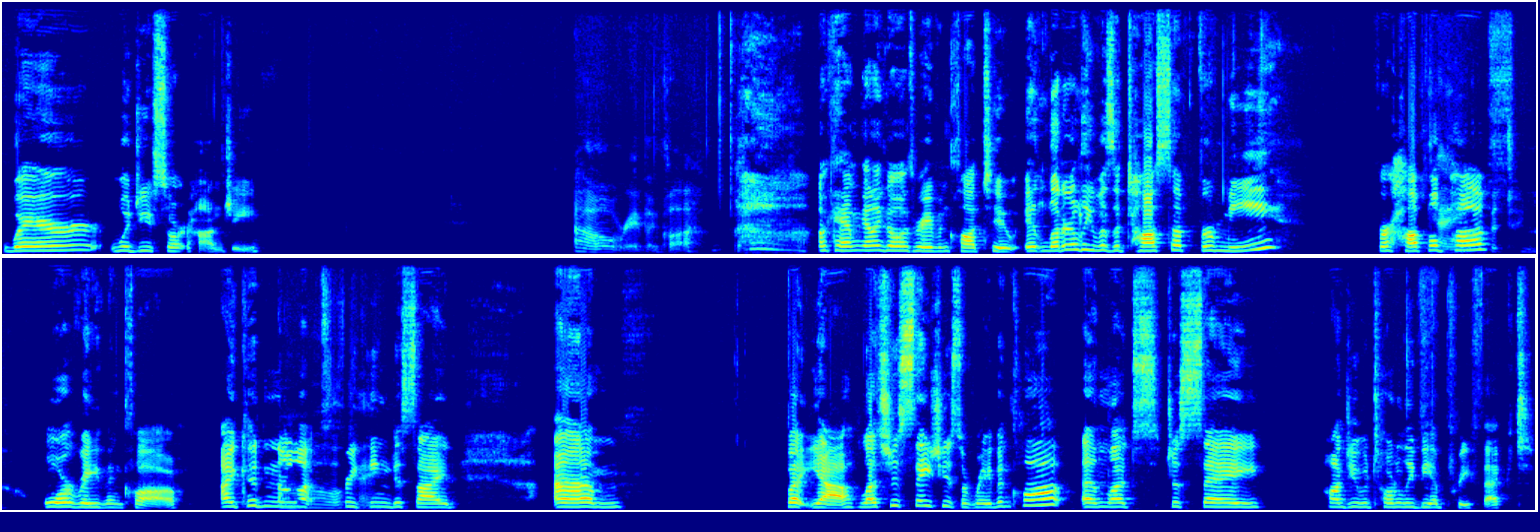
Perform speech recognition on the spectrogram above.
Where would you sort Hanji? Oh, Ravenclaw. okay, I'm gonna go with Ravenclaw too. It literally was a toss up for me for Okay, Hufflepuff between- or Ravenclaw. I could not Oh, okay. freaking decide. Um but yeah, let's just say she's a Ravenclaw and let's just say Hanji would totally be a prefect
